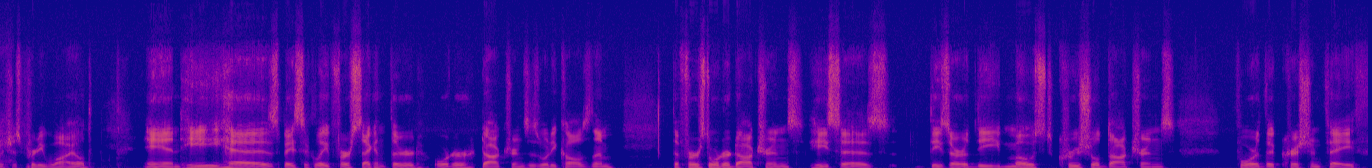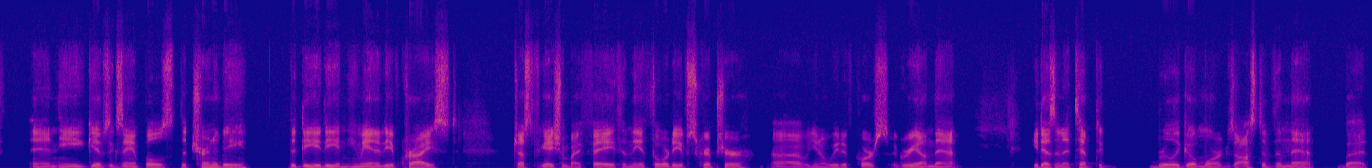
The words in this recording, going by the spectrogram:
which is pretty wild. And he has basically first, second, third order doctrines, is what he calls them. The first order doctrines, he says, these are the most crucial doctrines for the Christian faith. And he gives examples the Trinity, the deity and humanity of Christ, justification by faith, and the authority of Scripture. Uh, you know, we'd of course agree on that. He doesn't attempt to really go more exhaustive than that, but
